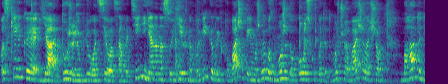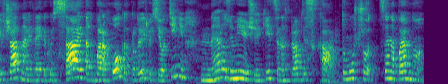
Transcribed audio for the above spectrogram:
Оскільки я дуже люблю оці от саме тіні, я нанесу їх на повіки, ви їх побачите і, можливо, зможете у когось купити. Тому що я бачила, що багато дівчат навіть на якихось сайтах, барахолках продають оці от тіні, не розуміючи, який це насправді скарб. Тому що це, напевно,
